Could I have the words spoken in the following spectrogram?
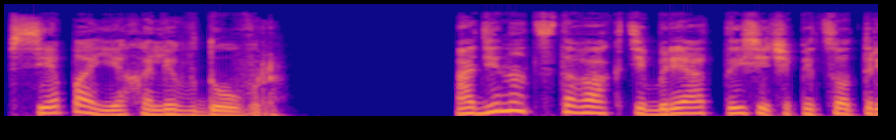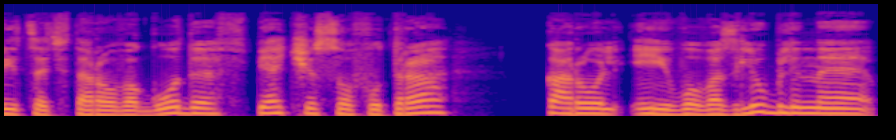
все поехали в Дувр. 11 октября 1532 года в 5 часов утра король и его возлюбленная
